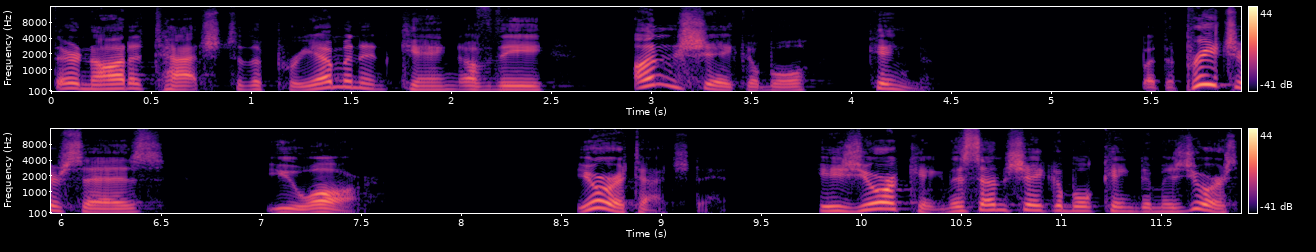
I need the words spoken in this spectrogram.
they're not attached to the preeminent king of the unshakable kingdom. But the preacher says, You are. You're attached to him. He's your king. This unshakable kingdom is yours.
